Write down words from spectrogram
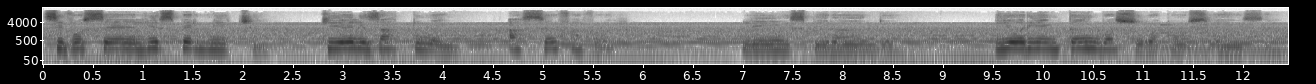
se você lhes permite que eles atuem a seu favor, lhe inspirando e orientando a sua consciência.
